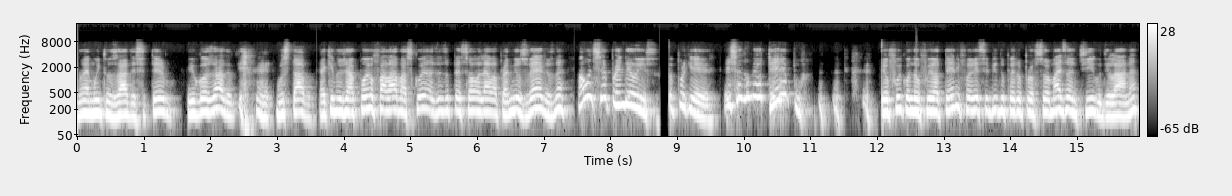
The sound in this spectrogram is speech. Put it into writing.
não é muito usado esse termo. E o gozado, Gustavo, é que no Japão eu falava as coisas, às vezes o pessoal olhava para mim, os velhos, né? Aonde você aprendeu isso? Por quê? Isso é do meu tempo. Eu fui, quando eu fui ao tênis, foi recebido pelo professor mais antigo de lá, né?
